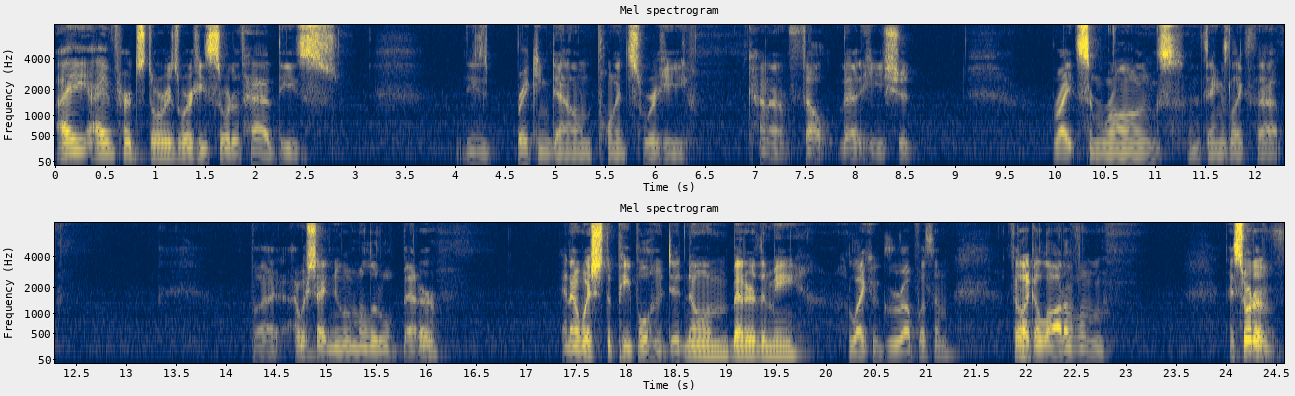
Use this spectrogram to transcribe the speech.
I I've heard stories where he sort of had these these breaking down points where he kind of felt that he should right some wrongs and things like that. But I wish I knew him a little better. And I wish the people who did know him better than me, like who grew up with him, I feel like a lot of them they sort of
